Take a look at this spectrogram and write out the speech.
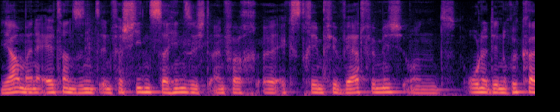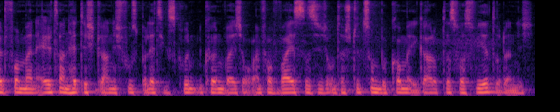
ja, meine Eltern sind in verschiedenster Hinsicht einfach äh, extrem viel wert für mich. Und ohne den Rückhalt von meinen Eltern hätte ich gar nicht Fußballethics gründen können, weil ich auch einfach weiß, dass ich Unterstützung bekomme, egal ob das was wird oder nicht.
